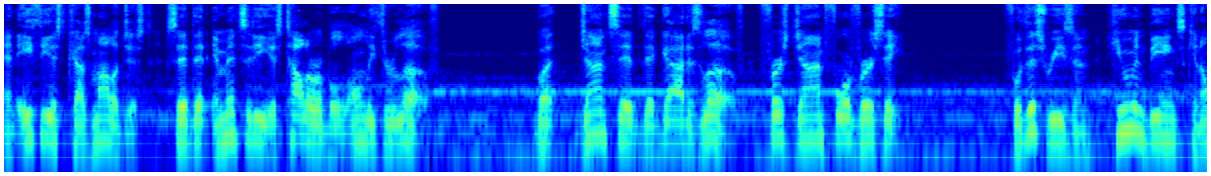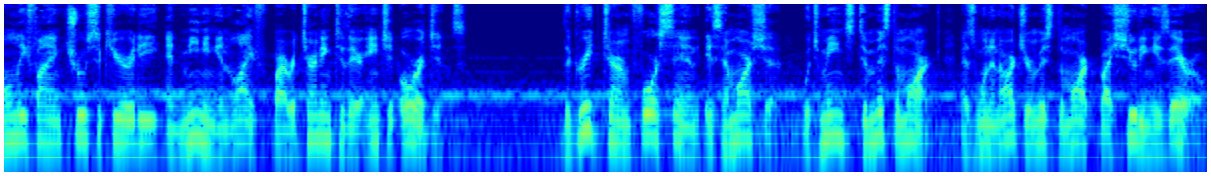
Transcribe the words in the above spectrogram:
an atheist cosmologist, said that immensity is tolerable only through love. But John said that God is love, 1 John 4 verse 8. For this reason, human beings can only find true security and meaning in life by returning to their ancient origins. The Greek term for sin is hamartia, which means to miss the mark, as when an archer missed the mark by shooting his arrow.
